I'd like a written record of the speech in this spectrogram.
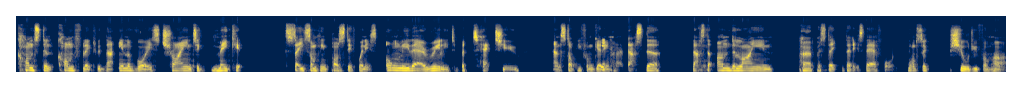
constant conflict with that inner voice trying to make it say something positive when it's only there really to protect you and stop you from getting yeah. hurt. That's the that's the underlying purpose that, that it's there for. It wants to shield you from harm.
